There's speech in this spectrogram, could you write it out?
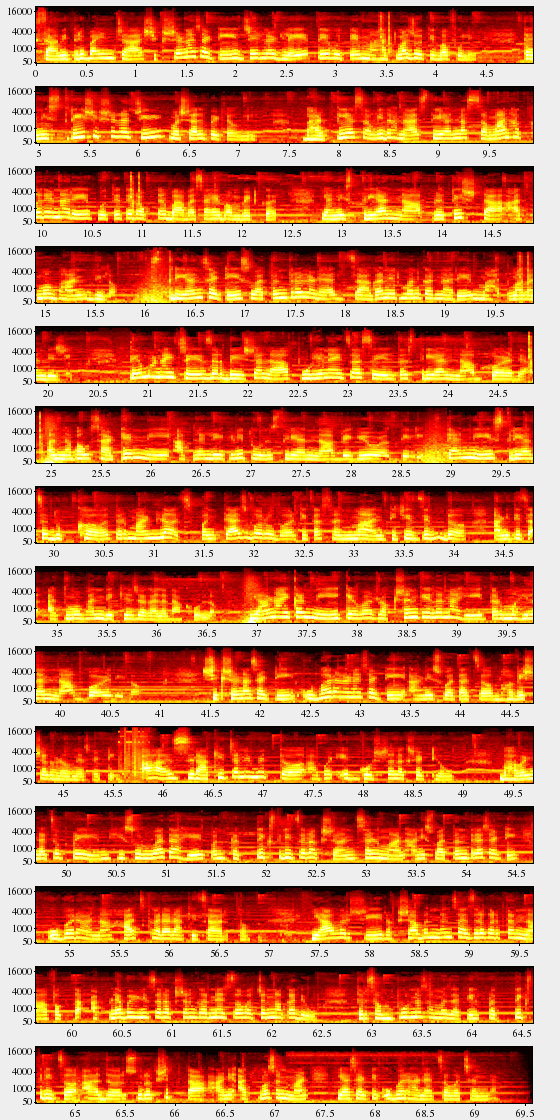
सावित्रीबाईंच्या शिक्षणासाठी जे लढले ते होते महात्मा ज्योतिबा फुले. त्यांनी स्त्री शिक्षणाची मशाल पेटवली. भारतीय संविधानात स्त्रियांना समान हक्क देणारे होते ते डॉक्टर बाबासाहेब आंबेडकर यांनी स्त्रियांना प्रतिष्ठा आत्मभान दिलं. स्त्रियांसाठी स्वातंत्र्य लढ्यात जागा निर्माण करणारे महात्मा गांधीजी. ते म्हणायचे जर देशाला पुढे न्यायचं असेल तर स्त्रियांना बळ द्या. अण्णाभाऊ साठेंनी आपल्या लेखणीतून स्त्रियांना वेगळी ओळख दिली. त्यांनी स्त्रियाचं दुःख तर मांडलंच पण त्याचबरोबर तिचा सन्मान तिची जिद्द आणि तिचं आत्मभान देखील जगाला दाखवलं. या नायकांनी केवळ रक्षण केलं नाही तर महिलांना बळ दिलं. शिक्षणासाठी उभं राहण्यासाठी आणि स्वतःचं भविष्य घडवण्यासाठी. आज राखीच्या निमित्त आपण एक गोष्ट लक्षात ठेवू. भावंडाचं प्रेम ही सुरुवात आहे पण प्रत्येक स्त्रीचं रक्षण सन्मान आणि स्वातंत्र्यासाठी उभं राहणं हाच खरा राखीचा अर्थ. यावर्षी रक्षाबंधन साजरं करताना फक्त आपल्या बहिणीचं रक्षण करण्याचं वचन नका देऊ तर संपूर्ण समाजातील प्रत्येक स्त्रीचं आदर सुरक्षितता आणि आत्मसन्मान यासाठी उभं राहण्याचं वचन द्या.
